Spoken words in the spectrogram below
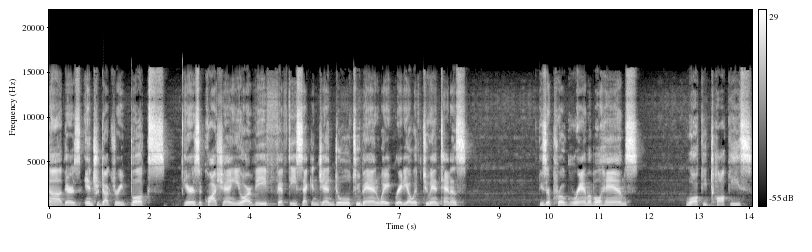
uh, there's introductory books Here's a Quansheng URV 50 second gen dual two band weight radio with two antennas. These are programmable hams, walkie talkies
